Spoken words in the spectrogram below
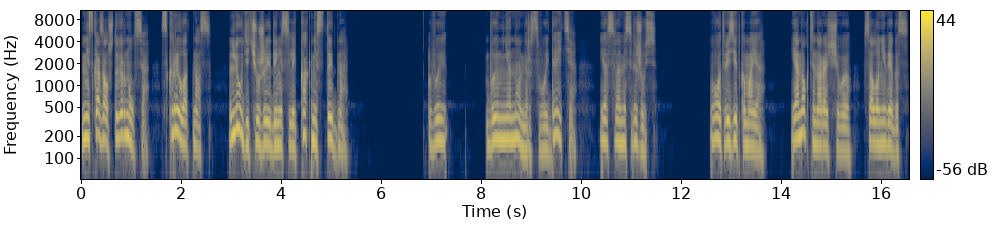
не сказал, что вернулся. скрыл от нас. Люди чужие донесли, как не стыдно. Вы... вы мне номер свой дайте, я с вами свяжусь. Вот визитка моя. Я ногти наращиваю в салоне Вегас.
